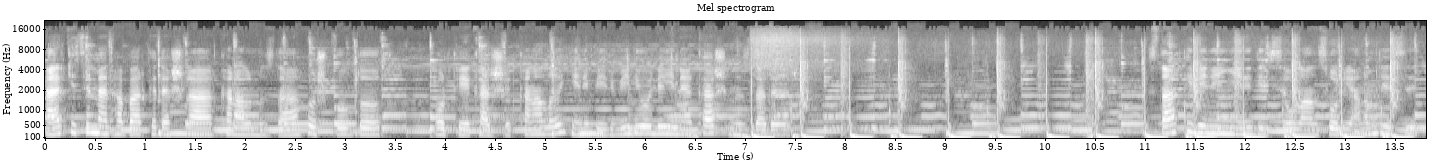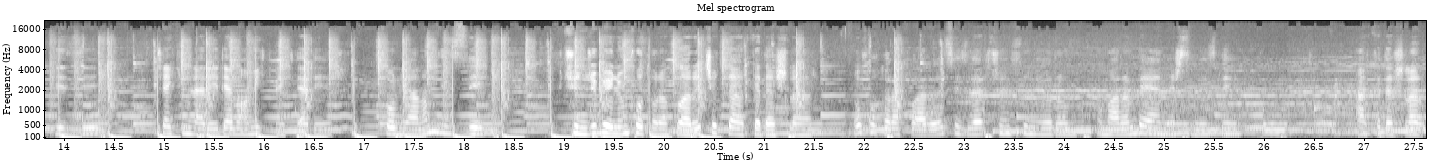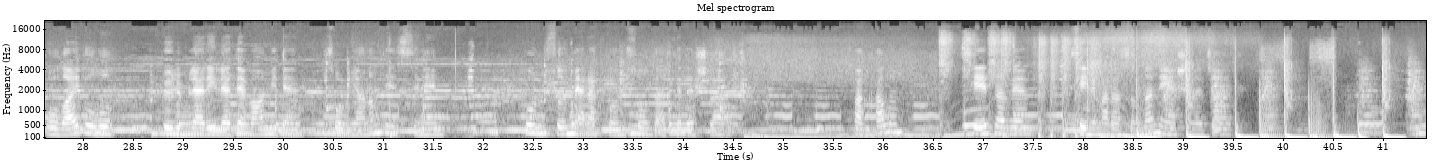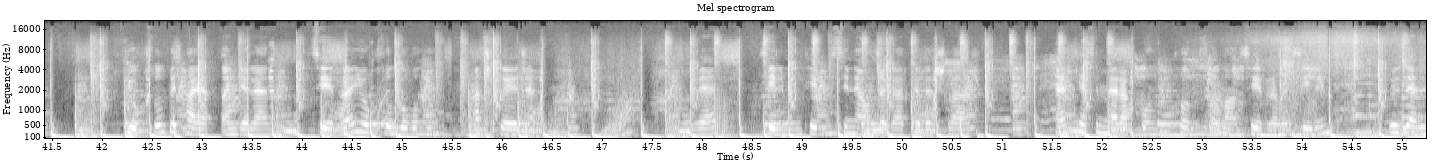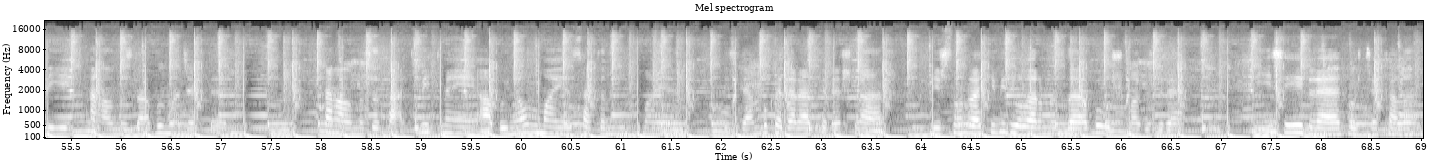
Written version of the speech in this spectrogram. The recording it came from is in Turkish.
Herkese merhaba arkadaşlar. Kanalımızda hoş bulduk. Ortaya Karışık kanalı yeni bir video ile yine karşınızdadır. Star TV'nin yeni dizisi olan Solyanım dizi, dizi çekimleri devam etmektedir. Solyanım dizisi 3. bölüm fotoğrafları çıktı arkadaşlar. O fotoğrafları sizler için sunuyorum. Umarım beğenirsinizdir. Arkadaşlar olay dolu bölümleriyle devam eden Solyanım dizisinin konusu merak konusu oldu arkadaşlar. Bakalım Serra ve Selim arasında ne yaşanacak? Yoksul bir hayattan gelen Serra yoksulluğunu açıklayacak mı? Ve Selim'in tepkisini alacak arkadaşlar. Herkesin merak konu- konusu olan Serra ve Selim özelliği kanalımızda bulunacaktır. Kanalımızı takip etmeyi, abone olmayı sakın unutmayın. Bizden bu kadar arkadaşlar. Bir sonraki videolarımızda buluşmak üzere. İyi seyirler, hoşçakalın.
